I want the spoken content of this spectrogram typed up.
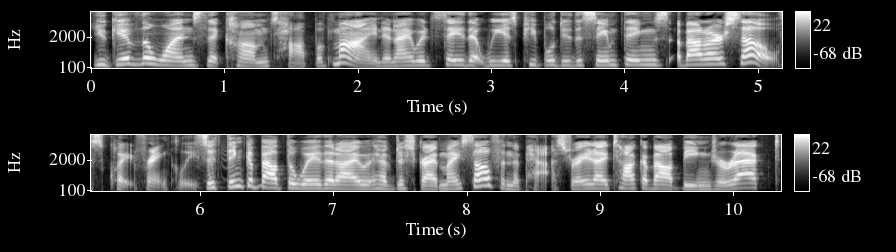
You give the ones that come top of mind. And I would say that we as people do the same things about ourselves, quite frankly. So think about the way that I have described myself in the past, right? I talk about being direct.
